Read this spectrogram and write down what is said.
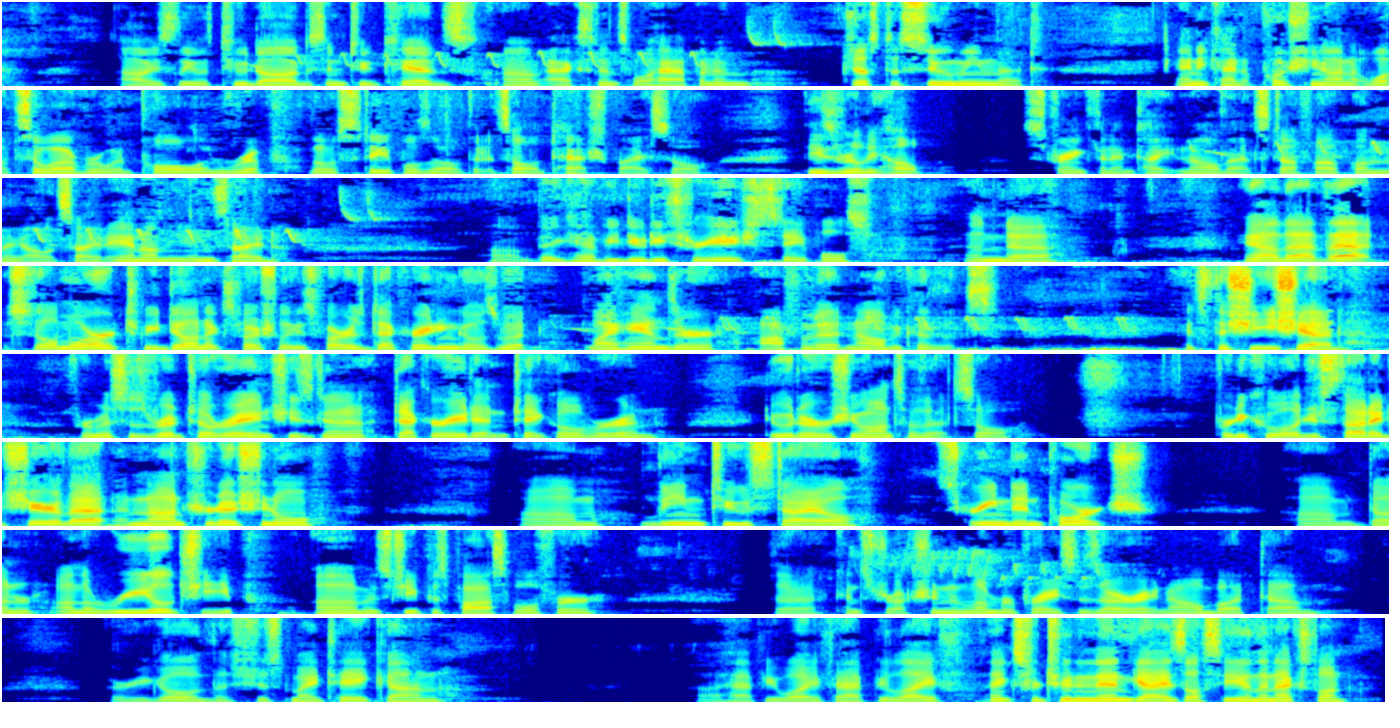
Obviously with two dogs and two kids, um, accidents will happen and just assuming that any kind of pushing on it whatsoever would pull and rip those staples out that it's all attached by. So these really help strengthen and tighten all that stuff up on the outside and on the inside. Uh, big heavy duty 3H staples. And uh, yeah, that, that, still more to be done, especially as far as decorating goes, but my hands are off of it now because it's, it's the she shed for Mrs. Redtail Ray and she's gonna decorate it and take over and do whatever she wants with it. So pretty cool. Just thought I'd share that, a non-traditional um, lean-to style screened-in porch um, done on the real cheap, um, as cheap as possible for the construction and lumber prices are right now. But um, there you go. That's just my take on happy wife, happy life. Thanks for tuning in, guys. I'll see you in the next one.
